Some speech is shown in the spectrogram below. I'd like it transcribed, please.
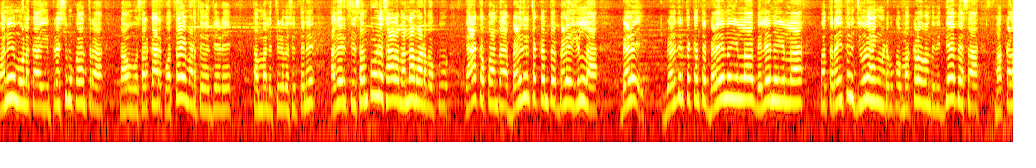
ಮನವಿ ಮೂಲಕ ಈ ಪ್ರೆಸ್ ಮುಖಾಂತರ ನಾವು ಸರ್ಕಾರಕ್ಕೆ ಒತ್ತಾಯ ಮಾಡ್ತೇವೆ ಅಂತೇಳಿ ತಮ್ಮಲ್ಲಿ ತಿಳಿಸುತ್ತೇನೆ ಅದೇ ರೀತಿ ಸಂಪೂರ್ಣ ಸಾಲ ಮನ್ನಾ ಮಾಡಬೇಕು. ಯಾಕಪ್ಪ ಅಂದರೆ ಬೆಳೆದಿರ್ತಕ್ಕಂಥ ಬೆಳೆ ಇಲ್ಲ. ಬೆಳೆ ಬೆಳೆದಿರ್ತಕ್ಕಂಥ ಬೆಳೆಯೂ ಇಲ್ಲ, ಬೆಲೆನೂ ಇಲ್ಲ, ಮತ್ತು ರೈತನ ಜೀವನ ಹೆಂಗೆ ಮಾಡಬೇಕು? ಮಕ್ಕಳ ಒಂದು ವಿದ್ಯಾಭ್ಯಾಸ, ಮಕ್ಕಳ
